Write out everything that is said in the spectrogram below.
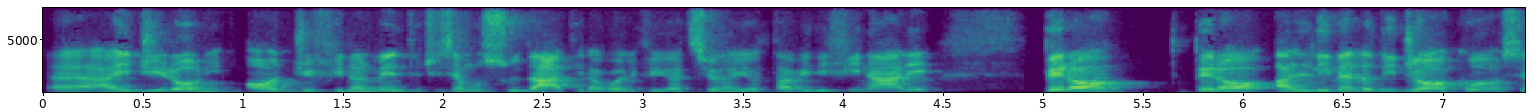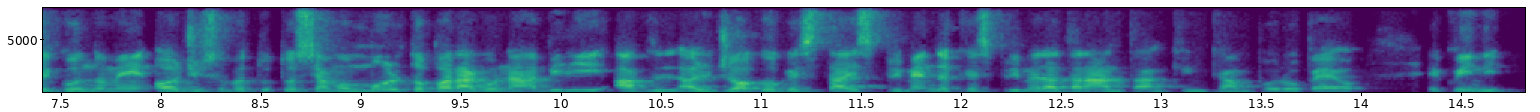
eh, ai gironi, oggi finalmente ci siamo sudati la qualificazione agli ottavi di finali, però, però a livello di gioco, secondo me, oggi soprattutto siamo molto paragonabili al, al gioco che sta esprimendo e che esprime l'Atalanta anche in campo europeo. E quindi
